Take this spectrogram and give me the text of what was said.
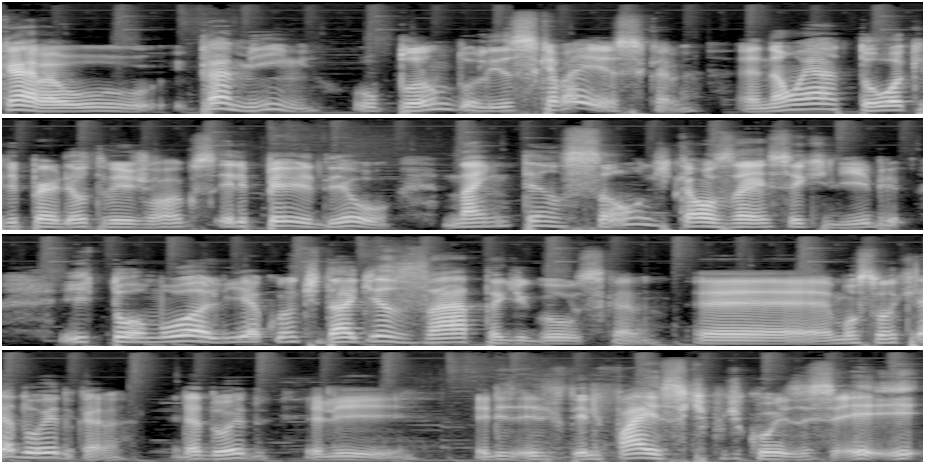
Cara, o para mim, o plano do Lisca era esse, cara. É, não é à toa que ele perdeu três jogos, ele perdeu na intenção de causar esse equilíbrio e tomou ali a quantidade exata de gols, cara. É, mostrando que ele é doido, cara. Ele é doido. Ele ele, ele, ele, faz esse tipo de coisa. É,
